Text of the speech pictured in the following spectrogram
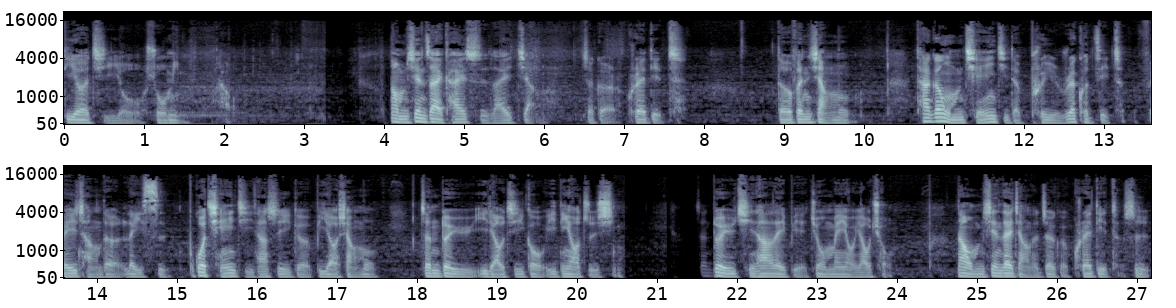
第二集有说明。好那我们现在开始来讲这个 credit 得分项目，它跟我们前一集的 prerequisite 非常的类似。不过前一集它是一个必要项目，针对于医疗机构一定要执行；针对于其他类别就没有要求。那我们现在讲的这个 credit 是，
